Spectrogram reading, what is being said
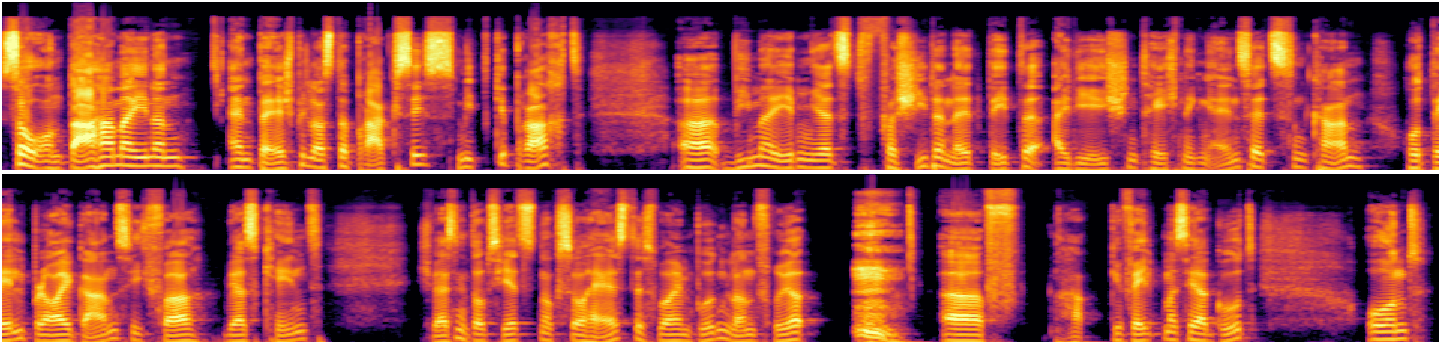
So, und da haben wir Ihnen ein Beispiel aus der Praxis mitgebracht äh, wie man eben jetzt verschiedene Data Ideation Techniken einsetzen kann. Hotel Blaue Gans, ich fahre, wer es kennt, ich weiß nicht, ob es jetzt noch so heißt, das war im Burgenland früher, äh, gefällt mir sehr gut. Und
